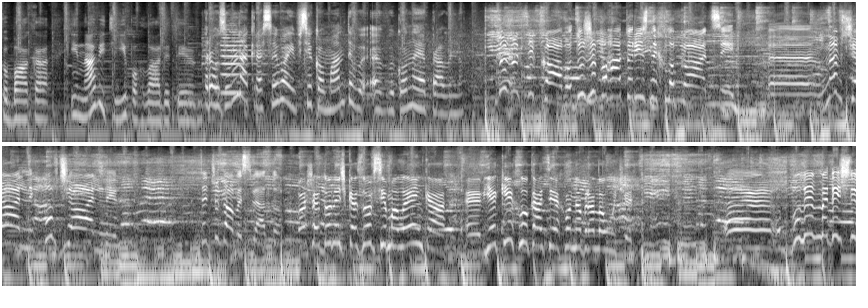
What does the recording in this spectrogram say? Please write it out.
собака, і навіть її погладити. Розумна, красива і всі команди е, виконує правильно. Дуже цікаво, дуже багато різних локацій, зовсім маленька. Е, В яких локаціях вона брала участь? Е, були в медичній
